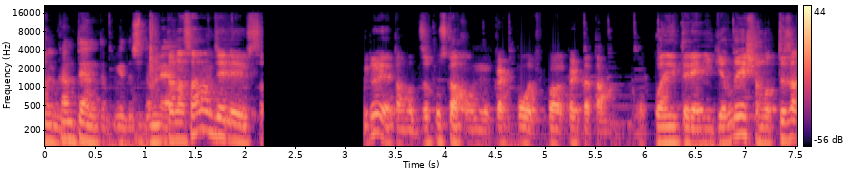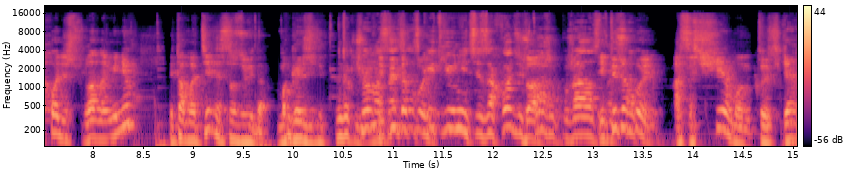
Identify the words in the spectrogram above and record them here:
много контента Да предоставляют. на самом деле, игры, я там вот запускал, помню, как вот, по- когда там Planetary Annihilation, вот ты заходишь в главное меню, и там отдельно сразу видно магазин. Ну так что, в И ты Assassin's такой- Creed Unity заходишь, Да. тоже, пожалуйста. И ты шоп. такой, а зачем он? То есть я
